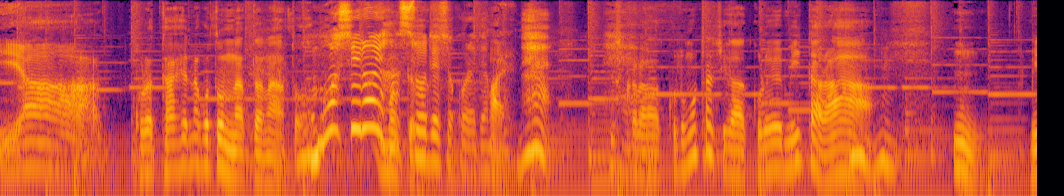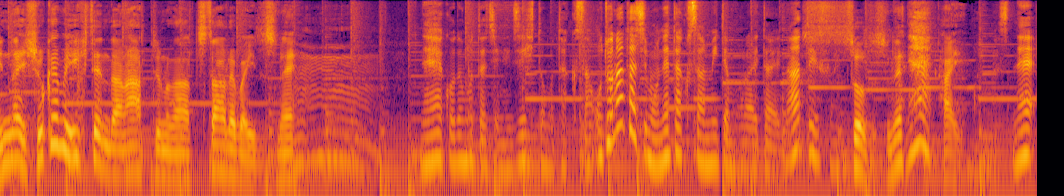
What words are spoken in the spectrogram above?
いやこれは大変なことになったなと。面白い発想ですこれでも。ね、はい、ですから子供たちがこれ見たら、うん、うん。うん、みんな一生懸命生きてんだなっていうのが伝わればいいですね。ね、子どもたちにぜひともたくさん大人たちもねたくさん見てもらいたいなというふうに、そうですね、ね、はい、思いますね。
